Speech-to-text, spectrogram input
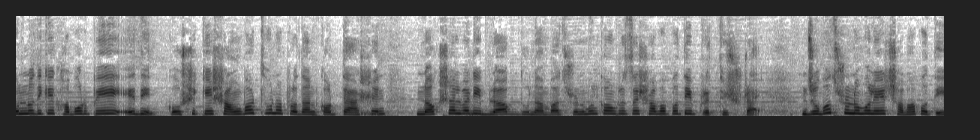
অন্যদিকে খবর পেয়ে এদিন কৌশিককে সংবর্ধনা প্রদান করতে আসেন নকশালবাড়ি ব্লক দু নম্বর তৃণমূল কংগ্রেসের সভাপতি পৃথ্বীশ রায়। যুব তৃণমূলের সভাপতি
